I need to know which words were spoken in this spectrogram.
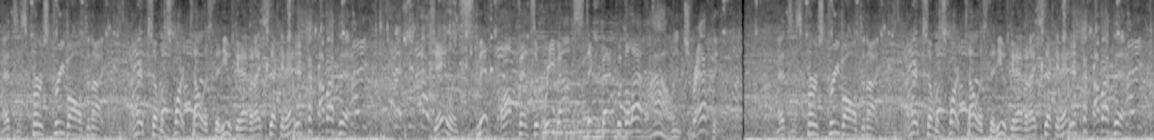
That's his first three ball tonight. I heard someone smart tell us that he was going to have a nice second half. How about that? Jalen Smith, offensive rebound, stick back with the left. Wow, in traffic. That's his first three ball tonight. I heard someone smart tell us that he was going to have a nice second half. How about that?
